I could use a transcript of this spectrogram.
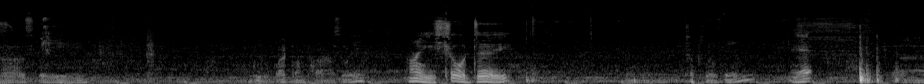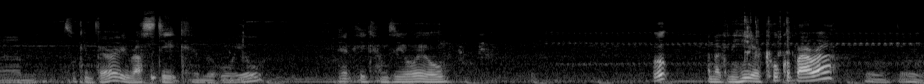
Parsley. Like my parsley. Oh, you sure do. Couple of them. Yeah, Um, it's looking very rustic. and the oil. Yep, here comes the oil. Oh, and I can hear a kookaburra. Oh, God.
